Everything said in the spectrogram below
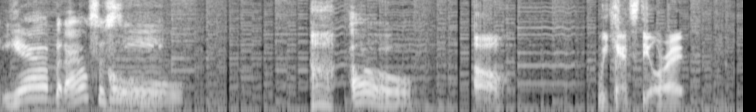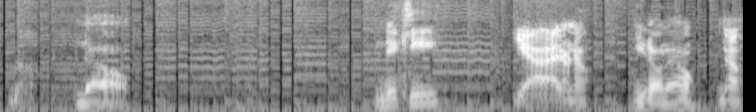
yeah, but I also see. Oh, Oh. Oh. We can't steal, right? No. no. Niki, Yeah, I don't know. you don't know. No.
